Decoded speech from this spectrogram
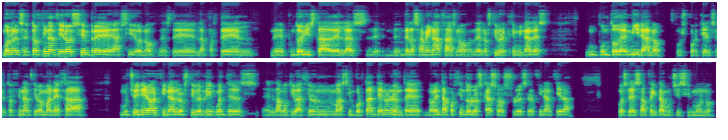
Bueno, el sector financiero siempre ha sido, ¿no? Desde la parte del, punto de vista de las, de, las amenazas, ¿no? De los cibercriminales, un punto de mira, ¿no? Pues porque el sector financiero maneja mucho dinero, al final los ciberdelincuentes, la motivación más importante, ¿no? El 90% de los casos suele ser financiera, pues les afecta muchísimo, ¿no?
